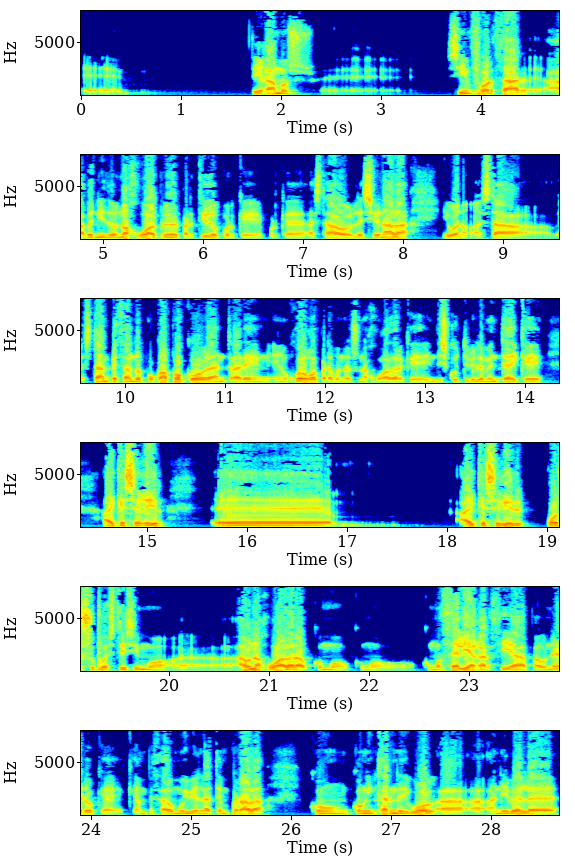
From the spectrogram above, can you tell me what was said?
eh, digamos, eh, sin forzar, ha venido, no ha jugado el primer partido porque, porque ha estado lesionada y bueno, está, está empezando poco a poco a entrar en, en juego, pero bueno, es una jugadora que indiscutiblemente hay que, hay que seguir. Eh, hay que seguir, por supuestísimo, eh, a una jugadora como, como, como Celia García Paunero, que, que ha empezado muy bien la temporada con, con Incarnate Wall a, a- a nivel, eh,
